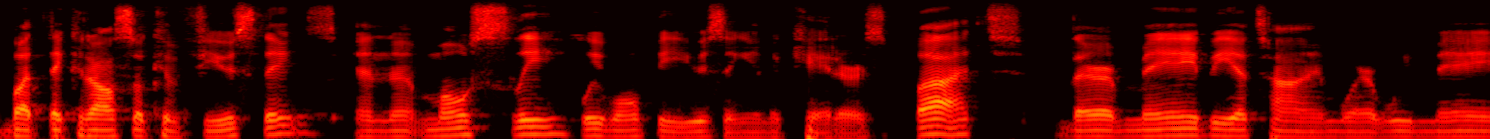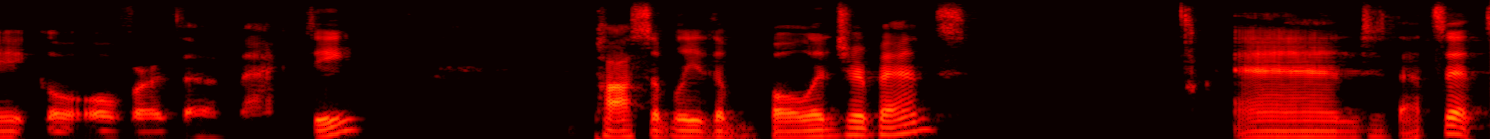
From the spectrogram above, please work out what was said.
but they could also confuse things and uh, mostly we won't be using indicators but there may be a time where we may go over the MACD possibly the Bollinger Bands and that's it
